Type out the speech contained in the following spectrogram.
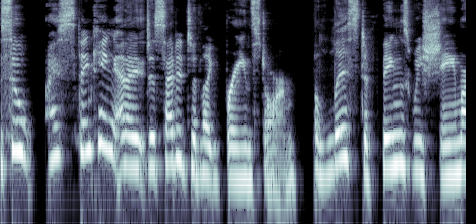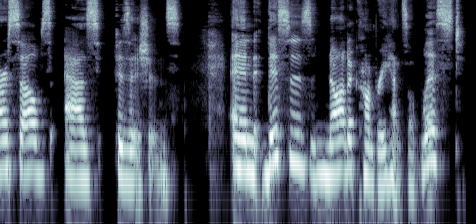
So I was thinking and I decided to like brainstorm a list of things we shame ourselves as physicians. And this is not a comprehensive list,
